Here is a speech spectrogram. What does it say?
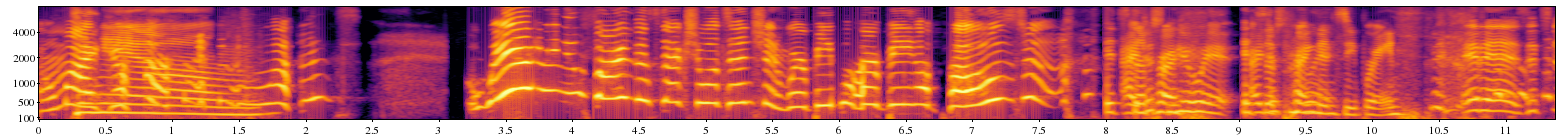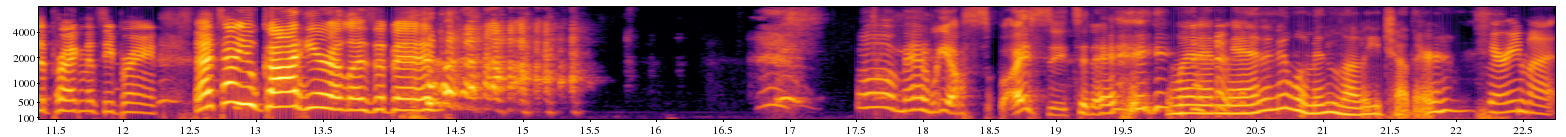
Oh my god. What? Where do you find the sexual tension where people are being opposed? It's I the just preg- knew it. It's I the just knew it. pregnancy brain. It is. It's the pregnancy brain. That's how you got here, Elizabeth. Oh man, we are spicy today. When a man and a woman love each other. Very much.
